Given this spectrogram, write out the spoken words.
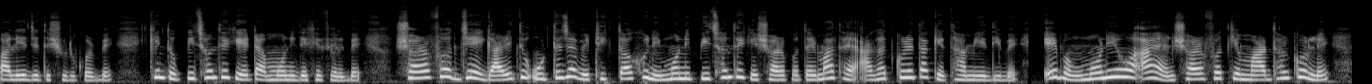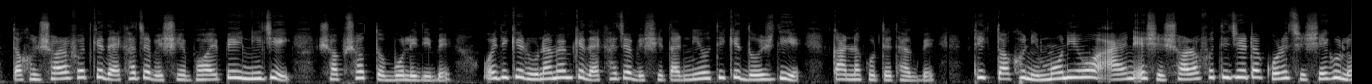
পালিয়ে যেতে শুরু করবে। কিন্তু পিছন থেকে এটা মনি দেখে ফেলবে। শরাফত যেই গাড়িতে উঠতে যাবে, ঠিক তখনই মনি পিছন থেকে শরাফতের মাথায় আঘাত করে তাকে থামিয়ে দিবে। এবং মনি ও আয়ান শরাফতকে মারধর করলে তখন শরাফতকে দেখা যাবে সে ভয় পেয়ে নিজেই সব সত্য বলে দিবে। ওইদিকে রুনা ম্যামকে দেখা যাবে সে তার নিয়তিকে দোষ দিয়ে কান্না করতে থাকবে। ঠিক তখনই মনি ও আয়ন এসে শরাফতি যেটা করেছে সেগুলো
